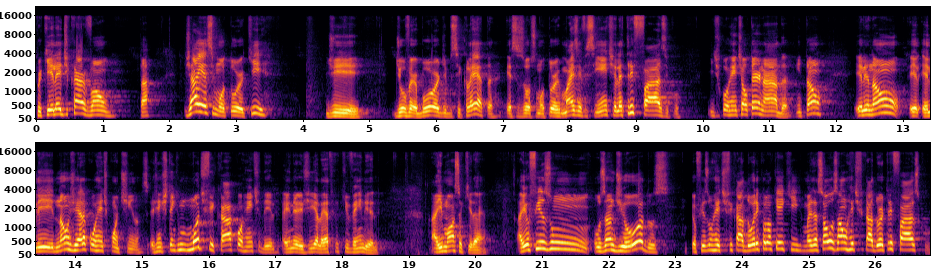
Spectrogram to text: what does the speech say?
Porque ele é de carvão, tá? Já esse motor aqui, de, de overboard, de bicicleta, esses outros motores mais eficientes, ele é trifásico e de corrente alternada. Então, ele não, ele, não gera corrente contínua. A gente tem que modificar a corrente dele, a energia elétrica que vem dele. Aí mostra aqui, né? Aí eu fiz um, usando diodos, eu fiz um retificador e coloquei aqui, mas é só usar um retificador trifásico.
